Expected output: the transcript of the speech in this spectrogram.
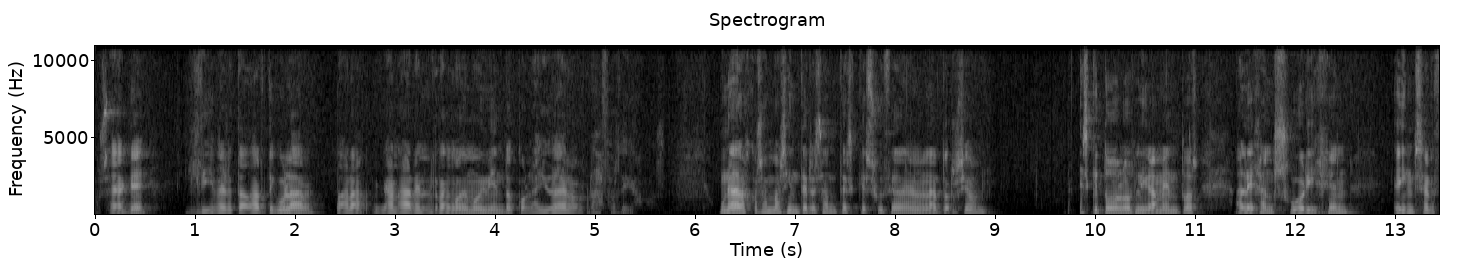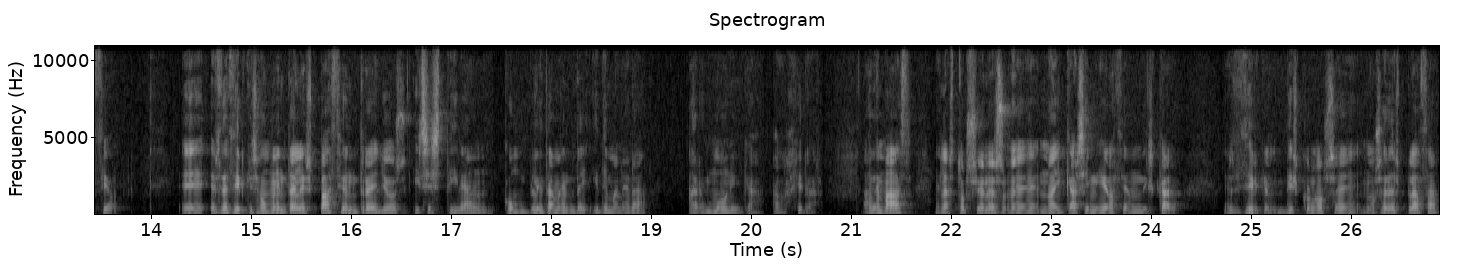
O sea que libertad articular para ganar en el rango de movimiento con la ayuda de los brazos, digamos. Una de las cosas más interesantes que suceden en la torsión es que todos los ligamentos alejan su origen e inserción. Eh, es decir, que se aumenta el espacio entre ellos y se estiran completamente y de manera armónica al girar. Además, en las torsiones eh, no hay casi migración discal, es decir, que el disco no se, no se desplaza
